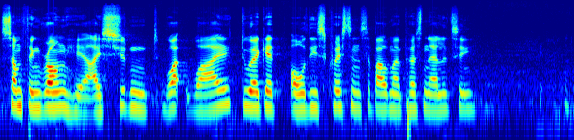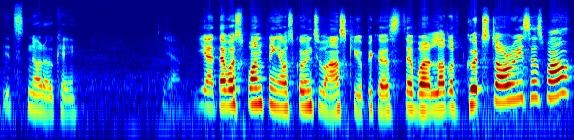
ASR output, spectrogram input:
something wrong here. I shouldn't. Wh- why do I get all these questions about my personality? it's not okay. Yeah. yeah, that was one thing I was going to ask you because there were a lot of good stories as well.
